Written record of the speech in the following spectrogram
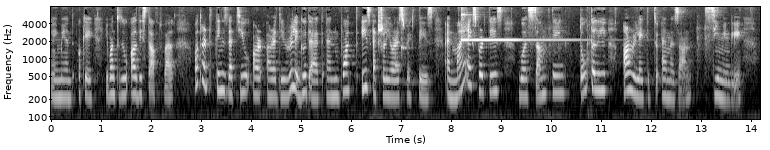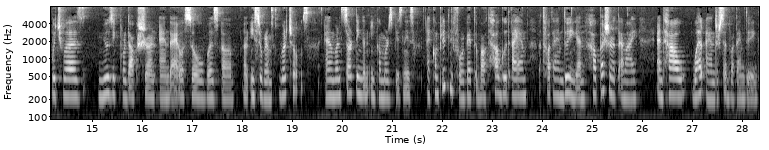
amy and okay you want to do all this stuff well what are the things that you are already really good at and what is actually your expertise? And my expertise was something totally unrelated to amazon seemingly which was music production and i also was uh, an instagram virtuoso and when starting an e-commerce business i completely forget about how good i am at what i am doing and how passionate am i and how well i understand what i'm doing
